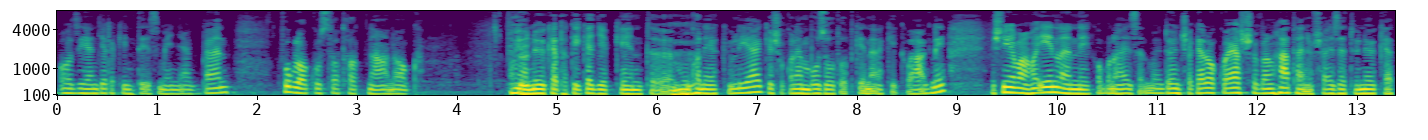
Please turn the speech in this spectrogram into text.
az ilyen gyerekintézményekben foglalkoztathatnának olyan nőket, akik egyébként uh-huh. munkanélküliek, és akkor nem bozótot kéne nekik vágni. És nyilván, ha én lennék abban a helyzetben, hogy döntsek el, akkor elsőben hátrányos helyzetű nőket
